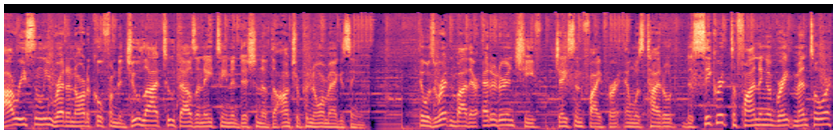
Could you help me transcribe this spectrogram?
I recently read an article from the July 2018 edition of the Entrepreneur magazine. It was written by their editor in chief, Jason Feifer, and was titled The Secret to Finding a Great Mentor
